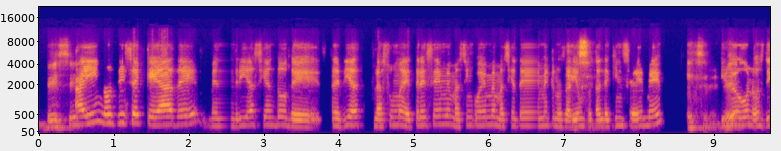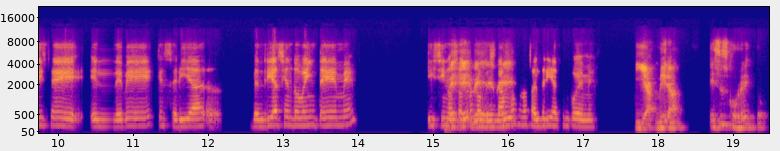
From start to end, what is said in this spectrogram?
BC, Ahí nos dice que AD vendría siendo de, sería la suma de 3M más 5M más 7M, que nos daría un total de 15M. excelente. Y luego nos dice el de BE, que sería, vendría siendo 20M. Y si nosotros lo restamos, nos saldría 5M. Y ya, mira, eso es correcto.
